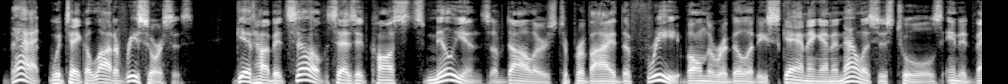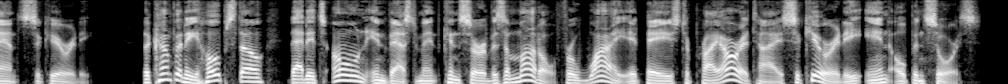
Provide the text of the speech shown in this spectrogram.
That would take a lot of resources. GitHub itself says it costs millions of dollars to provide the free vulnerability scanning and analysis tools in advanced security. The company hopes, though, that its own investment can serve as a model for why it pays to prioritize security in open source.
